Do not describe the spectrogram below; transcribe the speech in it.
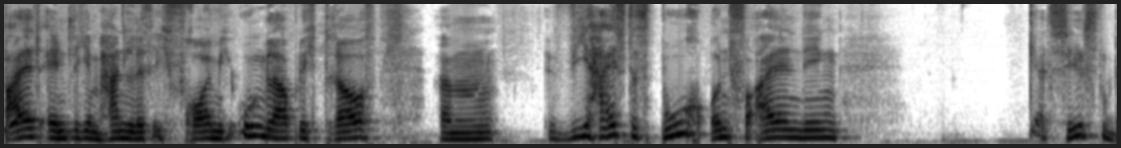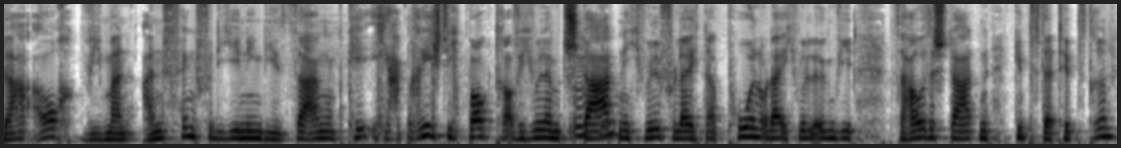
bald endlich im Handel ist. Ich freue mich unglaublich drauf. Ähm, wie heißt das Buch und vor allen Dingen, erzählst du da auch, wie man anfängt für diejenigen, die sagen, okay, ich habe richtig Bock drauf, ich will damit starten, ich will vielleicht nach Polen oder ich will irgendwie zu Hause starten. Gibt es da Tipps drin?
